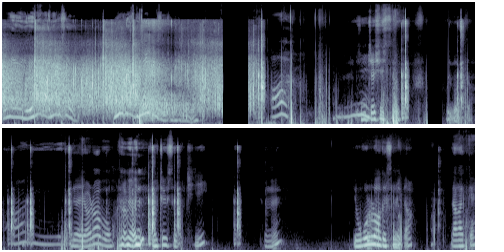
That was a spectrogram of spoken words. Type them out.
아니 열매가 아니었어 열매가 열매가 잠시만요 아 진짜 실수 이거 없다. 네 여러분 그러면 어쩔 수 없지? 저는 요걸로 하겠습니다. 나갈게.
